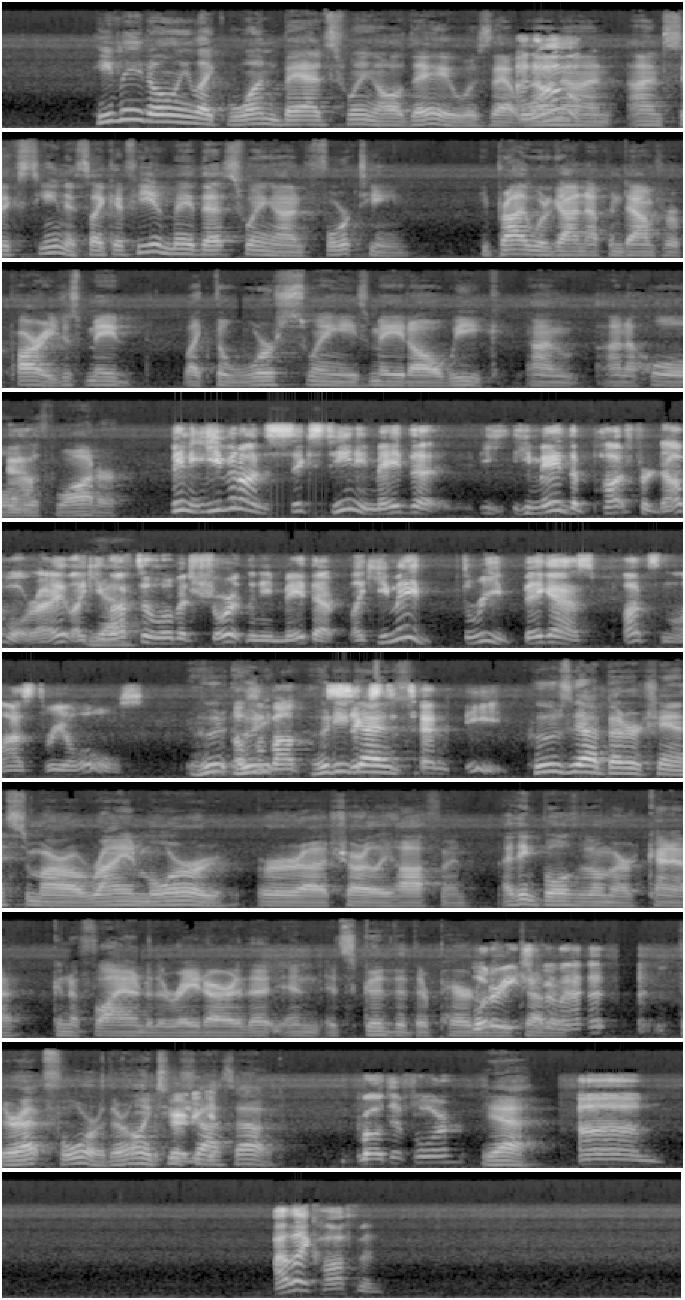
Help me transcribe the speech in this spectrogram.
He made only like one bad swing all day. Was that I one know. on on 16? It's like if he had made that swing on 14, he probably would have gotten up and down for a par. He just made like the worst swing he's made all week on on a hole Yeah. with water. I mean, even on 16, he made the he, he made the putt for double, right? Like he Yeah. left it a little bit short, and then he made that. Like he made three big ass putts in the last three holes Who who, about who do you six guys to ten feet. who's got a better chance tomorrow, Ryan Moore or or uh, Charley Hoffman? I think both of them are kind of gonna fly under the radar. That and it's good that they're paired What with are each each of other. them at? They're at four. They're only two to get- shots out. Both at four. Yeah. Um, I like Hoffman.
